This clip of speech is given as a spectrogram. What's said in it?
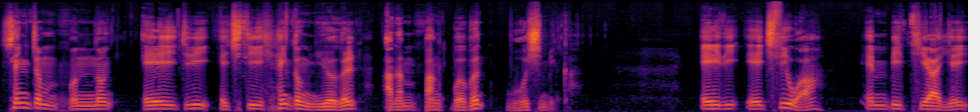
생존 본능 ADHD 행동 유형을 아는 방법은 무엇입니까? ADHD와 MBTI의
